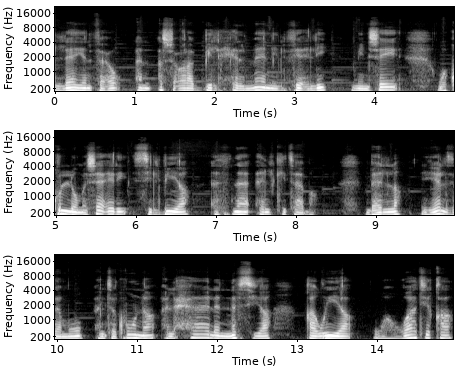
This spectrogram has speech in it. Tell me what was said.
لا ينفع أن أشعر بالحرمان الفعلي من شيء وكل مشاعري سلبية أثناء الكتابة. بل يلزم أن تكون الحالة النفسية قوية وواثقة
